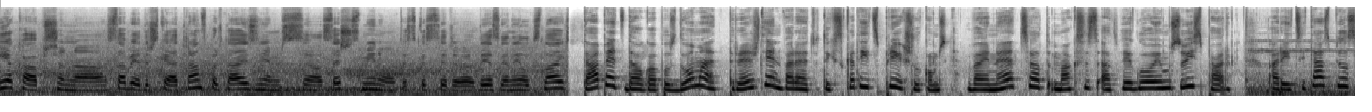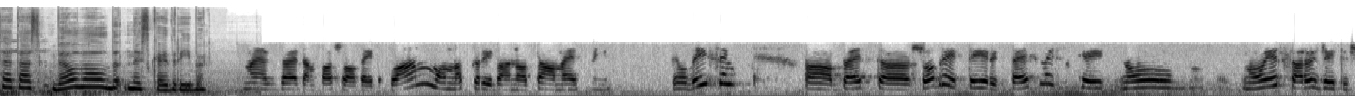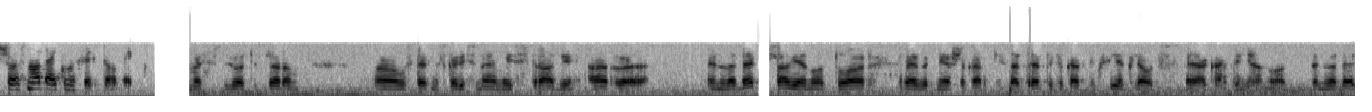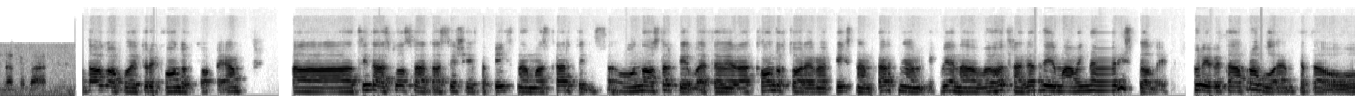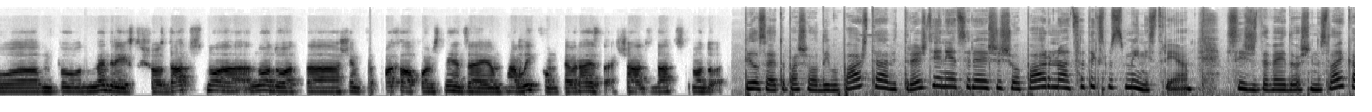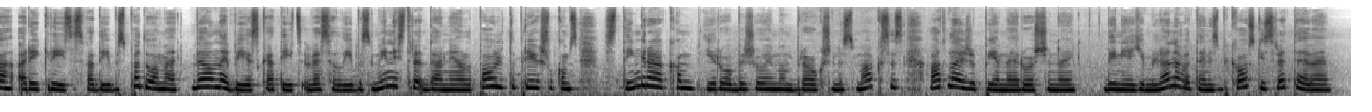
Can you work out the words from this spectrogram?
iekāpšana sabiedriskajā transportā aizņems 6 minūtes, kas ir diezgan ilgs laiks. Tāpēc Daugopils domā, trešdien varētu tikt skatīts priekšlikums, vai neatcelt maksas atvieglojumus vispār. Arī citās pilsētās vēl valda neskaidrība. Mēs gaidām pašvaldības lēmumu un atkarībā no tā mēs viņu pildīsim. Uh, bet uh, šobrīd tīri tehniski nu, nu, ir sarežģīti šos noteikumus izpildīt. Mēs ļoti ceram uh, uz tehniskā risinājuma izstrādi ar uh, NVD, savienot to ar rezeknieša karti. Tad certifikāts tiks iekļauts tajā kartiņā no NVD datubāzes. Daugavpilī tur ir konduktori. Ja? Citās pilsētās ir šīs pīkstināmās kartiņas, un nav starpība, vai tev ir konduktoriem vai pīkstināmām kartiņām, ik vienā vai otrā gadījumā viņi nevar izpildīt. Tur ir tā problēma, ka tev, um, tu nedrīkst šos datus no, nodot uh, šim pakalpojumu sniedzējam ar likumu. Tev ir aizliegts šādus datus nodot. Pilsētu pašvaldību pārstāvi trešdien iecerējuši šo pārunāt satiksmes ministrijā. Sižeta veidošanas laikā arī krīzes vadības padomē vēl nebija skatīts veselības ministra Daniela Pauļuta priekšlikums stingrākam ierobežojumam braukšanas maksas atlaižu piemērošanai. Dinija Jemļanova, Tenis Bikovskis, RTV.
